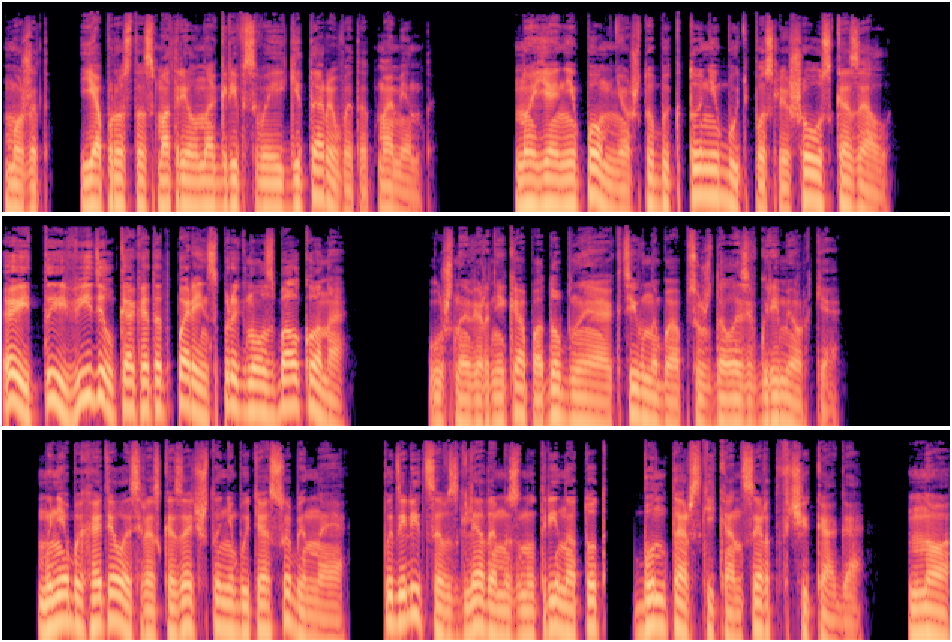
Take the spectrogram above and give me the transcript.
может, я просто смотрел на гриф своей гитары в этот момент. Но я не помню, чтобы кто-нибудь после шоу сказал «Эй, ты видел, как этот парень спрыгнул с балкона?» Уж наверняка подобное активно бы обсуждалось в гримерке. Мне бы хотелось рассказать что-нибудь особенное, поделиться взглядом изнутри на тот бунтарский концерт в Чикаго. Но,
